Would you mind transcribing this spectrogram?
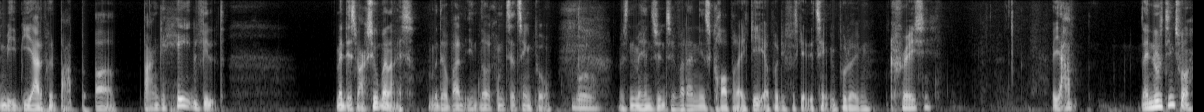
mit, mit hjerte begyndte bare at banke helt vildt. Men det smagte super nice. Men det var bare noget, jeg kom til at tænke på. Wow. Med, sådan med hensyn til, hvordan ens krop reagerer på de forskellige ting, vi putter i dem. Crazy. Jeg har... Nej, nu er det din tur.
